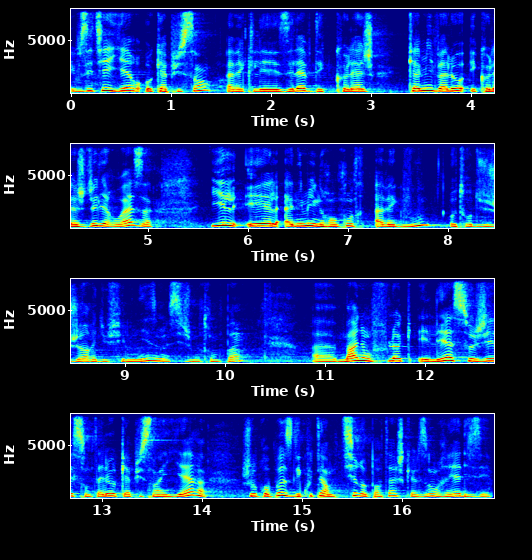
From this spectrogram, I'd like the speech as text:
et vous étiez hier au Capucin avec les élèves des collèges Camille Vallot et collège de l'Iroise. Ils et elles animaient une rencontre avec vous autour du genre et du féminisme, si je ne me trompe pas. Euh, Marion Floch et Léa Saugier sont allées au Capucin hier. Je vous propose d'écouter un petit reportage qu'elles ont réalisé.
